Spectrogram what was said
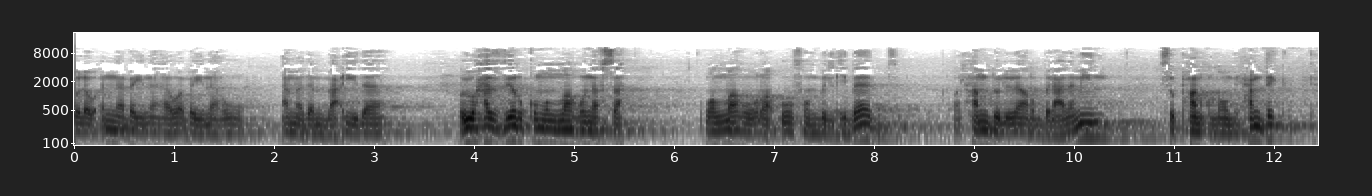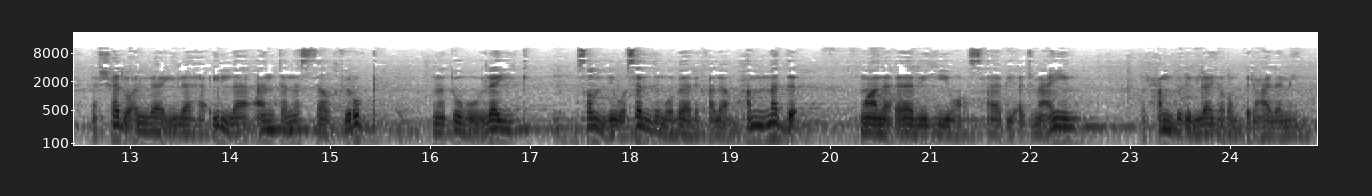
لو أن بينها وبينه أمدا بعيدا. ويحذركم الله نفسه والله رؤوف بالعباد والحمد لله رب العالمين. سبحانك اللهم وبحمدك نشهد أن لا إله إلا أنت نستغفرك ونتوب إليك. صل وسلم وبارك على محمد وعلى آله وأصحابه أجمعين. والحمد لله رب العالمين.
